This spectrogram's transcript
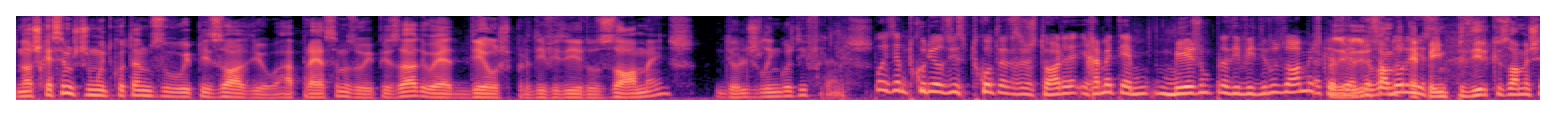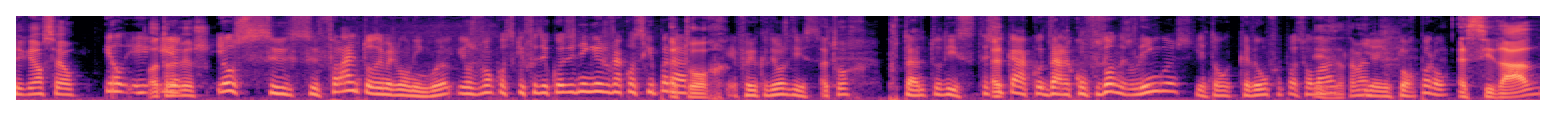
Nós esquecemos-nos muito, contamos o episódio à pressa, mas o episódio é Deus para dividir os homens deu-lhes línguas diferentes. Pois é muito curioso isso, tu contas essa história e realmente é mesmo para dividir os homens. É para, quer dizer, os homens. é para impedir que os homens cheguem ao céu. Ele, Outra ele, vez. Eles, se, se falarem toda a mesma língua, eles vão conseguir fazer coisas e ninguém os vai conseguir parar. A torre. Foi o que Deus disse. A torre. Portanto, disse, deixa a... cá dar a confusão das línguas, e então cada um foi para o seu lado Exatamente. e aí a torre parou. A cidade,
